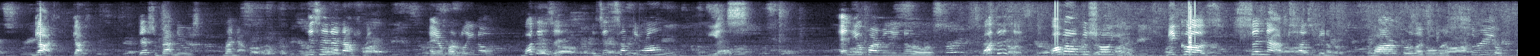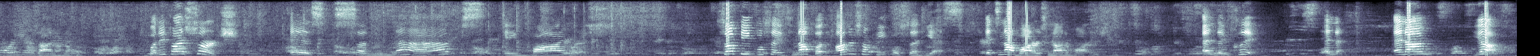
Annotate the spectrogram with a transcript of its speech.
Guys, guys, there's bad news right now. This is an announcement. And you probably know, what is it? Is it something wrong? Yes. And you probably know, what is it? What about we show you? Because Synapse has been a virus for like over three or four years, I don't know. But if I search, is Synapse a virus? Some people say it's not, but other some people said yes. It's not virus, not a virus. And then click. And and I'm yeah.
